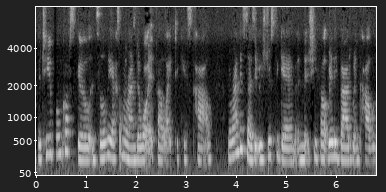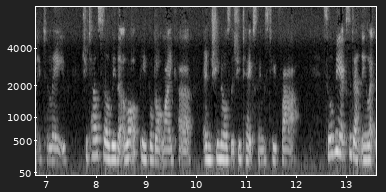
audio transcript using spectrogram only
The two bunk off school, and Sylvie asks Miranda what it felt like to kiss Carl. Miranda says it was just a game and that she felt really bad when Carl wanted to leave. She tells Sylvie that a lot of people don't like her, and she knows that she takes things too far. Sylvie accidentally let,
